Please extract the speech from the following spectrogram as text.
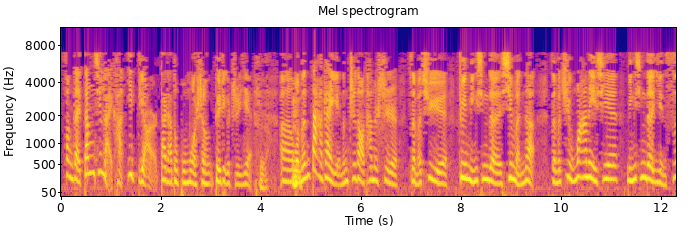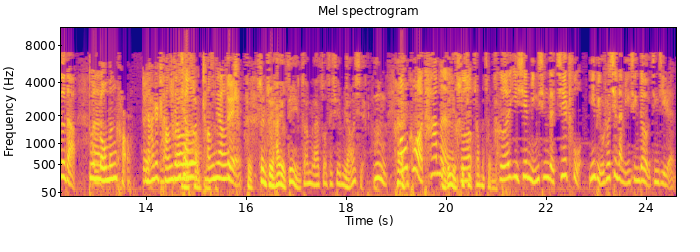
放在当今来看，一点儿大家都不陌生，对这个职业。是的，呃，我们大概也能知道他们是怎么去追明星的新闻的，怎么去挖那些明星的隐私的，蹲呃楼门口，对拿着长长枪枪长枪，对，对，甚至还有电影专门来做这些描写。嗯，包括他们和和一些明星的接触。你比如说，现在明星都有经纪人，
